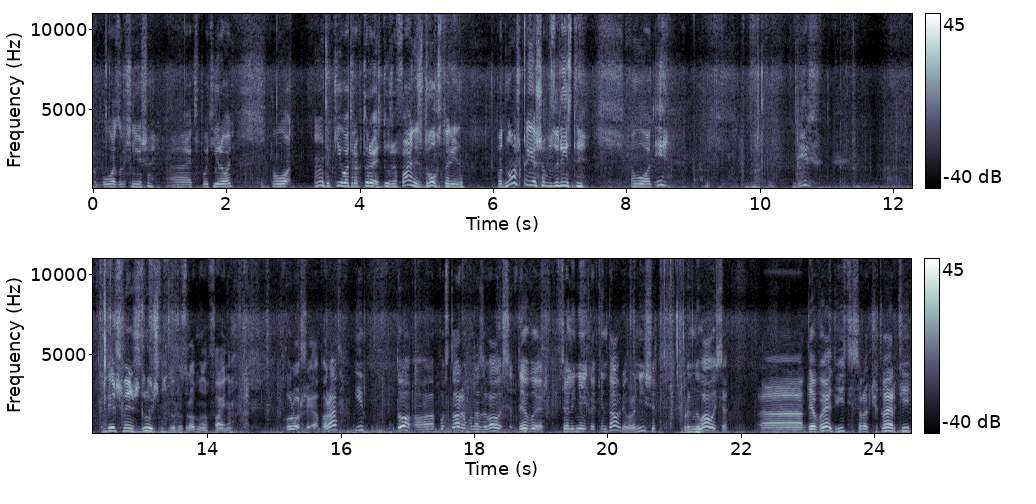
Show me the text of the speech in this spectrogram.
щоб було зручніше е, експлуатувати. От. Ну, такий от тракторець дуже файний, з двох сторін подножка є, щоб залізти. Вот, і більш більш-менш зручно, дуже зроблено, файно. Хороший апарат. І то по-старому називалося ДВ. Ця лінійка кентаврів раніше брендувалася ДВ 244,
